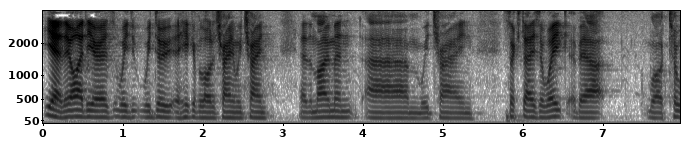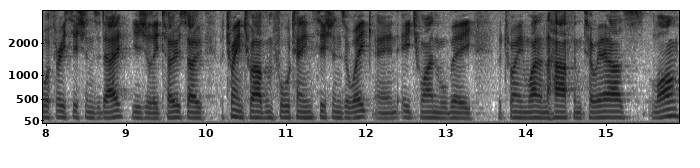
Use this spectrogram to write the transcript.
yeah, the idea is we, we do a heck of a lot of training. We train at the moment. Um, we train six days a week, about well two or three sessions a day, usually two. So between 12 and 14 sessions a week, and each one will be between one and a half and two hours long.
